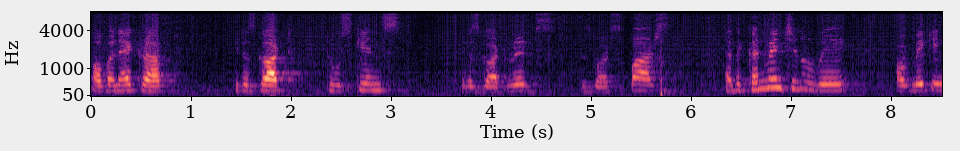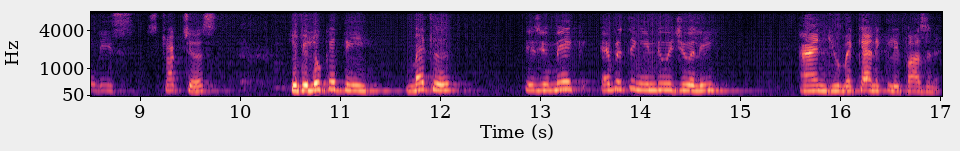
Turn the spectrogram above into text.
of an aircraft, it has got two skins, it has got ribs, it has got spars. And the conventional way of making these structures, if you look at the metal, is you make everything individually and you mechanically fasten it.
